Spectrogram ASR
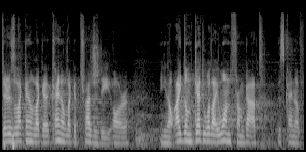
there is like kind of like a kind of like a tragedy or you know i don't get what i want from god this kind of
